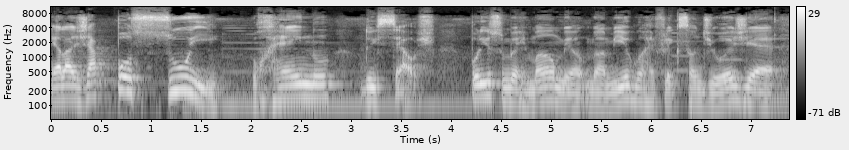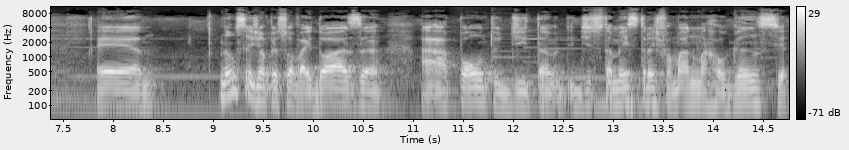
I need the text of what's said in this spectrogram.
ela já possui o reino dos céus. Por isso, meu irmão, meu, meu amigo, a reflexão de hoje é, é não seja uma pessoa vaidosa a, a ponto de disso também se transformar numa arrogância,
